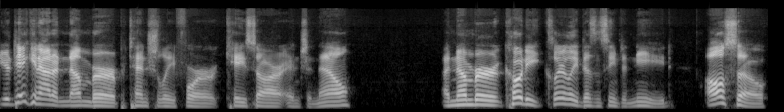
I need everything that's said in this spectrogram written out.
you're taking out a number potentially for Kaysar and Janelle. A number Cody clearly doesn't seem to need. Also,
